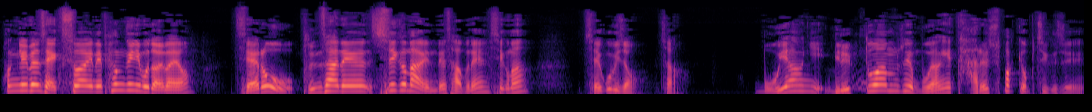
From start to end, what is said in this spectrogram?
확률 변수 XY는 평균이 보다 얼마예요? 제로. 분산은 시그마인데, 4분의 시그마? 제곱이죠. 자, 모양이, 밀도함수의 모양이 다를 수밖에 없지, 그지?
